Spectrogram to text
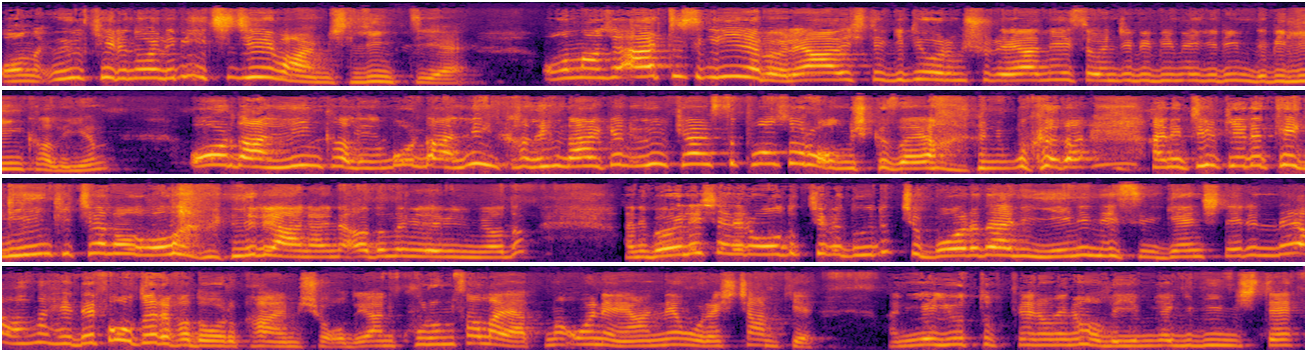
Ona, Ülker'in öyle bir içeceği varmış link diye. Ondan sonra ertesi gün yine böyle ya işte gidiyorum şuraya neyse önce bir BİM'e gireyim de bir link alayım. Oradan link alayım, buradan link alayım derken Ülker sponsor olmuş kıza yani. Hani bu kadar hani Türkiye'de tek link içen ol- olabilir yani hani adını bile bilmiyordum. Hani böyle şeyler oldukça ve duydukça bu arada hani yeni nesil gençlerin de aslında hedefi o tarafa doğru kaymış oldu. Yani kurumsal hayat mı o ne yani ne uğraşacağım ki? Hani ya YouTube fenomeni olayım ya gideyim işte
